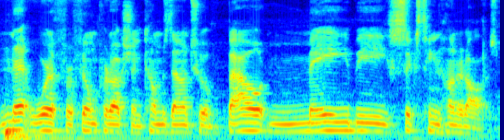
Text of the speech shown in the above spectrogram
net worth for film production comes down to about maybe sixteen hundred dollars,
